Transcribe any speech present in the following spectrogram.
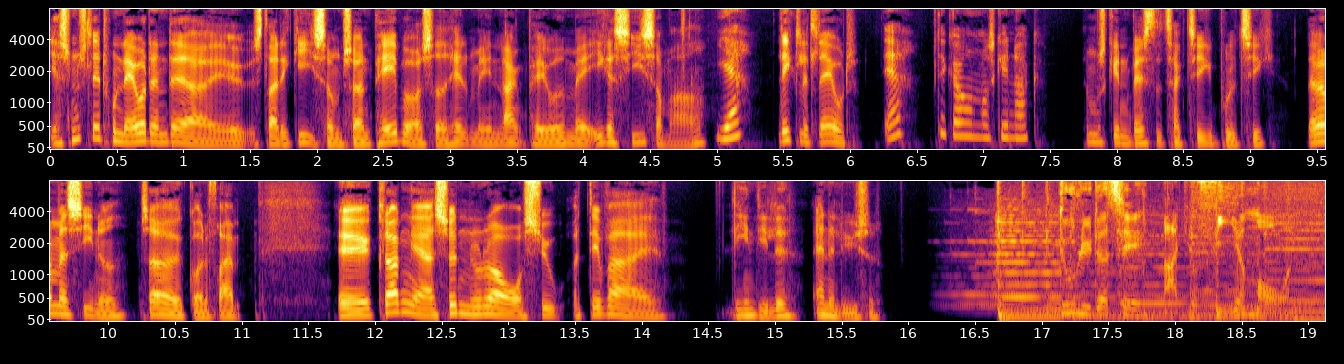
jeg synes lidt, hun laver den der øh, strategi, som Søren Pape også havde held med en lang periode, med ikke at sige så meget. Ja. Læg lidt lavt. Ja, det gør hun måske nok. Det er måske den bedste taktik i politik. Lad være med at sige noget, så øh, går det frem. Øh, klokken er 17 minutter over syv, og det var øh, lige en lille analyse. Du lytter til Radio 4 morgen.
